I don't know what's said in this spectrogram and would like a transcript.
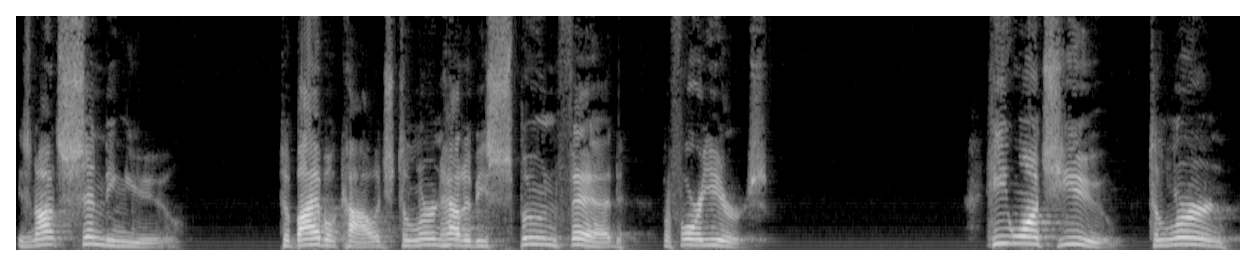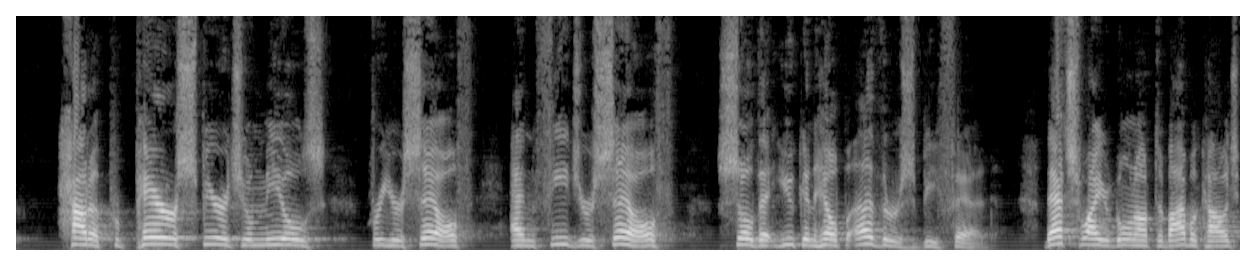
is not sending you to Bible college to learn how to be spoon fed for four years. He wants you to learn how to prepare spiritual meals for yourself and feed yourself so that you can help others be fed. That's why you're going off to Bible college,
